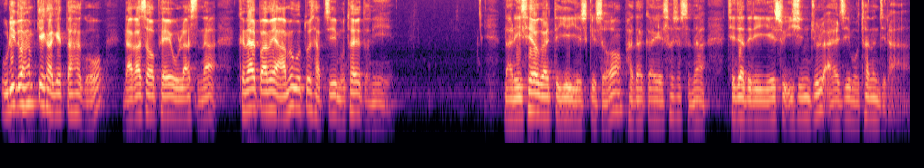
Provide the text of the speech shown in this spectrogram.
우리도 함께 가겠다 하고 나가서 배에 올랐으나 그날 밤에 아무것도 잡지 못하였더니 날이 새어갈 때에 예수께서 바닷가에 서셨으나 제자들이 예수이신 줄 알지 못하는지라.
